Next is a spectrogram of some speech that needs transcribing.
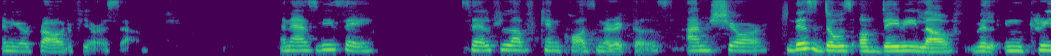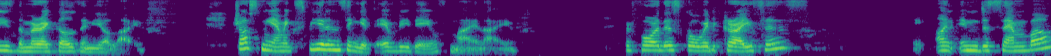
and you're proud of yourself. And as we say, self love can cause miracles. I'm sure this dose of daily love will increase the miracles in your life. Trust me, I'm experiencing it every day of my life. Before this COVID crisis, on, in December,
